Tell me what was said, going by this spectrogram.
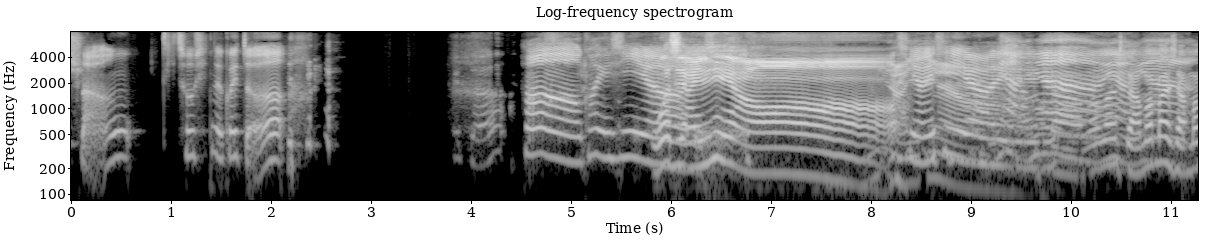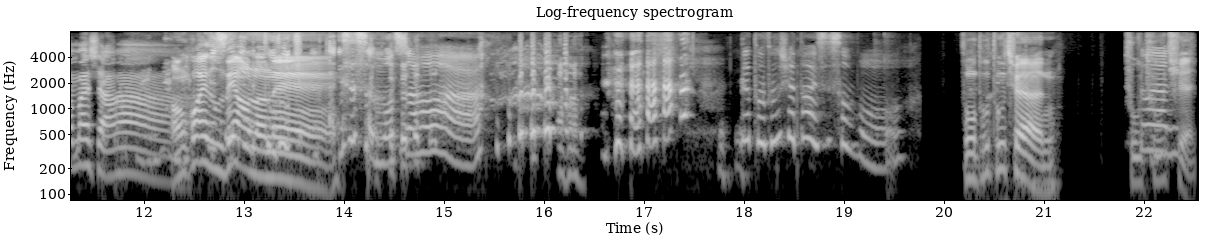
长，提出新的规则。规则啊，我看一下。我想一下哦，想一下慢慢想，慢慢想，慢慢想啊。好像快死掉了呢。你是什么招啊？那个图图犬到底是什么？什么突突犬？突突犬，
